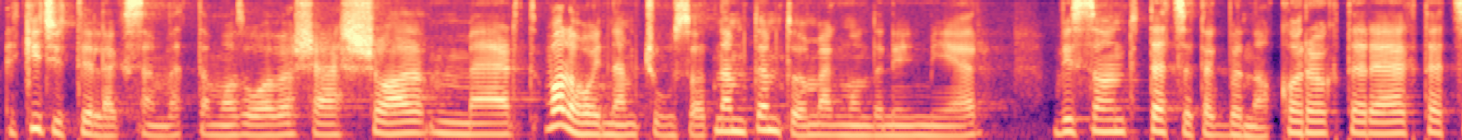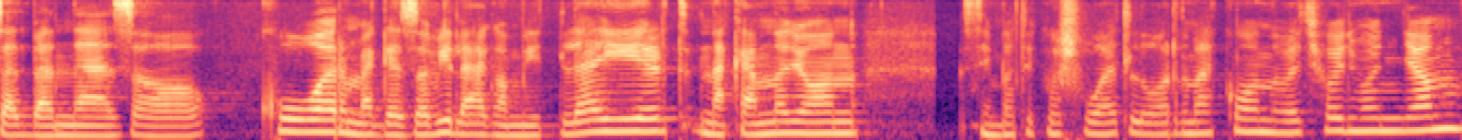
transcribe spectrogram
egy kicsit tényleg szenvedtem az olvasással, mert valahogy nem csúszott, nem, nem tudom megmondani, hogy miért. Viszont tetszettek benne a karakterek, tetszett benne ez a kor, meg ez a világ, amit leírt. Nekem nagyon szimpatikus volt Lord Macon, vagy hogy mondjam,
